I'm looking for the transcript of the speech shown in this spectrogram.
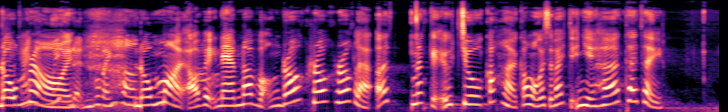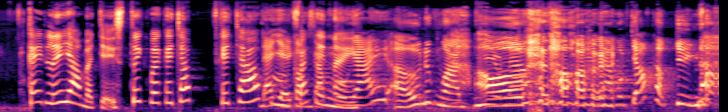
đúng rồi. đúng rồi ở Việt Nam nó vẫn rất rất rất là ít nó kiểu chưa có hề có một cái sự phát triển gì hết. Thế thì cái lý do mà chị stick với cái chấp cái job đã vậy còn gặp vaccine cô này. gái ở nước ngoài nhiều ờ năm. Thôi. là một job thật truyền thống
